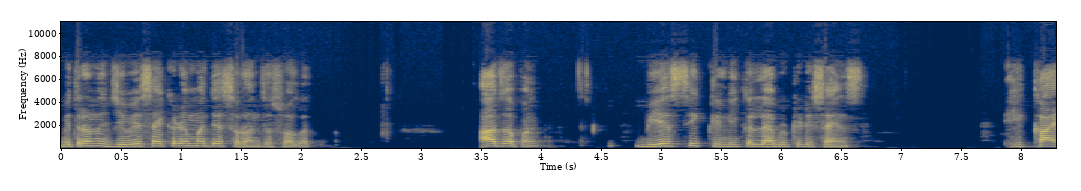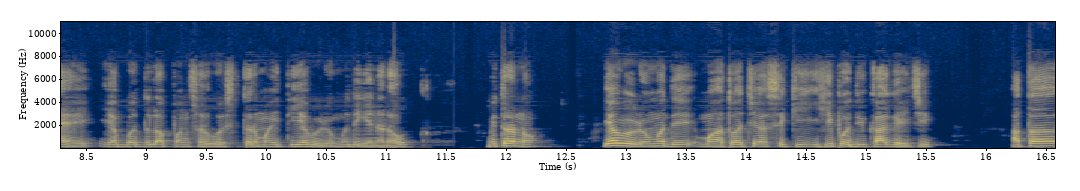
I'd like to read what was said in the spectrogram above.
मित्रांनो जी अकॅडमीमध्ये एस सर्वांचं स्वागत. आज आपण B S C clinical laboratory science हे काय आहे याबद्दल आपण सविस्तर माहिती या व्हिडिओमध्ये घेणार आहोत. मित्रांनो या व्हिडिओमध्ये महत्त्वाचे असे की ही पदवी का घ्यायची? आता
